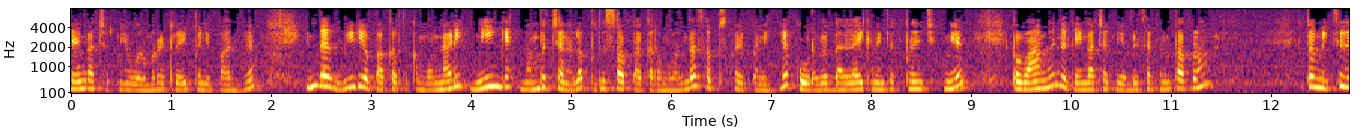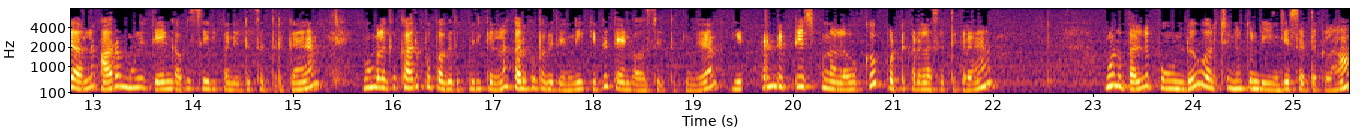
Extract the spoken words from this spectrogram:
தேங்காய் சட்னியை ஒரு முறை ட்ரை பண்ணி பாருங்கள் இந்த வீடியோ பார்க்குறதுக்கு முன்னாடி நீங்கள் நம்ம சேனலை புதுசாக பார்க்குறவங்க இருந்தால் சப்ஸ்கிரைப் பண்ணிக்கங்க. கூடவே பெல் ஐக்கனை கிளிக் பண்ணி வச்சுக்கோங்க. இப்போ வாங்க இந்த தேங்காய் சட்னி எப்படி செய்யறதுன்னு பார்க்கலாம். இப்போ மிக்ஸி ஜாரில் அரை மூணு தேங்காவை சீல் பண்ணிவிட்டு சேர்த்துருக்கேன். உங்களுக்கு கருப்பு பகுதி பிரிக்கலாம் கருப்பு பகுதியை நீக்கிட்டு தேங்காவை சேர்த்துக்குங்க. ரெண்டு டீஸ்பூன் அளவுக்கு பொட்டுக்கடலை சேர்த்துக்கிறேன். மூணு பல் பூண்டு ஒரு சின்ன துண்டு இஞ்சி சேர்த்துக்கலாம்.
